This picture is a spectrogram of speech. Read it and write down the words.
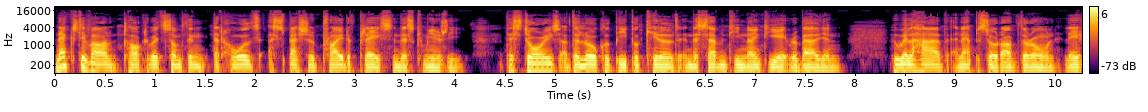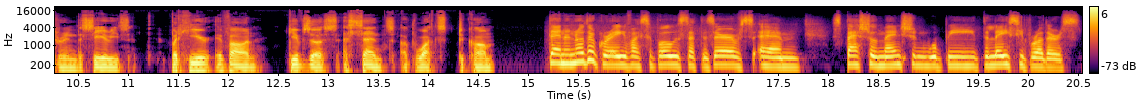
Next, Yvonne talked about something that holds a special pride of place in this community the stories of the local people killed in the 1798 rebellion, who will have an episode of their own later in the series. But here, Yvonne gives us a sense of what's to come. Then another grave, I suppose, that deserves um, special mention would be the Lacey brothers.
